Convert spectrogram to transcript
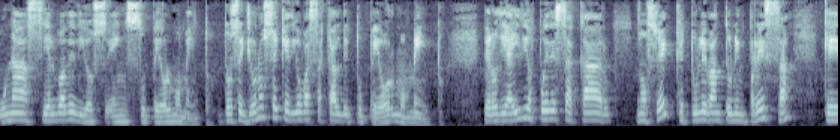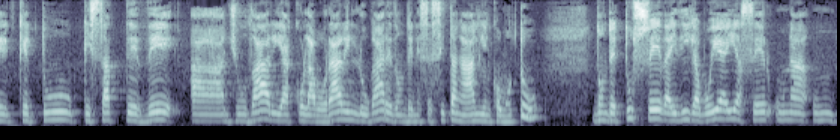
una sierva de Dios en su peor momento. Entonces yo no sé qué Dios va a sacar de tu peor momento. Pero de ahí Dios puede sacar, no sé, que tú levantes una empresa, que, que tú quizás te dé a ayudar y a colaborar en lugares donde necesitan a alguien como tú, donde tú ceda y diga, voy a ir a hacer una, un,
